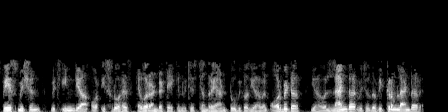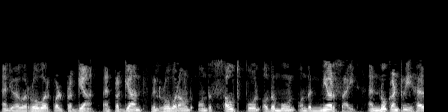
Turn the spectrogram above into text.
space mission which India or ISRO has ever undertaken, which is Chandrayaan 2, because you have an orbiter, you have a lander, which is the Vikram lander, and you have a rover called Pragyan. And Pragyan will rove around on the south pole of the moon on the near side. And no country has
